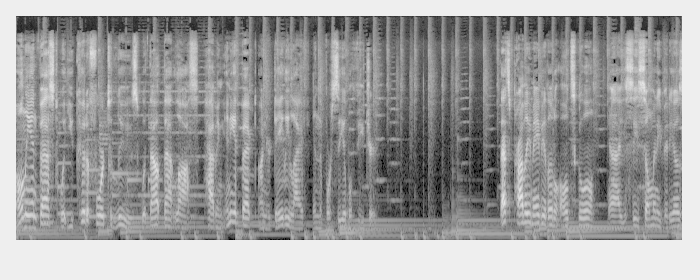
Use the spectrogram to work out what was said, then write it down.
only invest what you could afford to lose without that loss having any effect on your daily life in the foreseeable future. That's probably maybe a little old school. Uh, you see so many videos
